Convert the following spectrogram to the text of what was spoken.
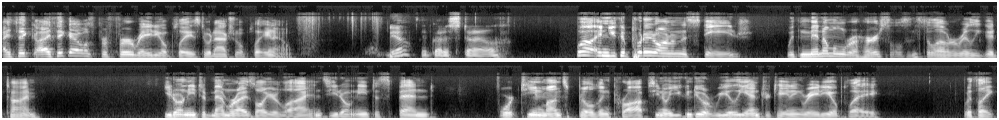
I think I think I almost prefer radio plays to an actual play now. yeah. They've got a style. Well, and you could put it on on a stage with minimal rehearsals and still have a really good time. You don't need to memorize all your lines. You don't need to spend 14 months building props. You know, you can do a really entertaining radio play with like,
